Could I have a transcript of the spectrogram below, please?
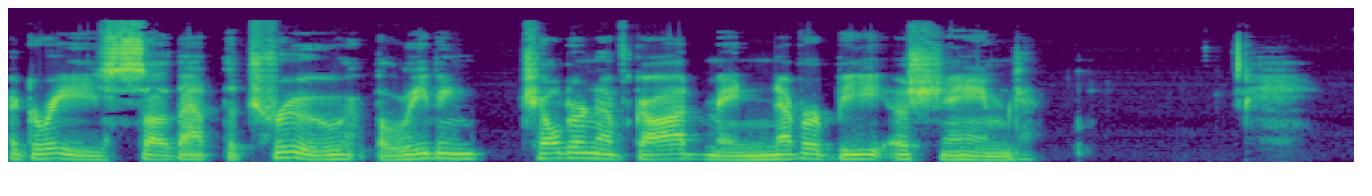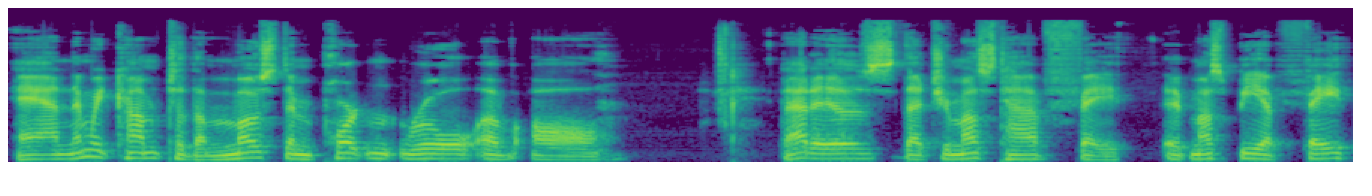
agree, so that the true, believing children of God may never be ashamed. And then we come to the most important rule of all. That is, that you must have faith. It must be a faith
